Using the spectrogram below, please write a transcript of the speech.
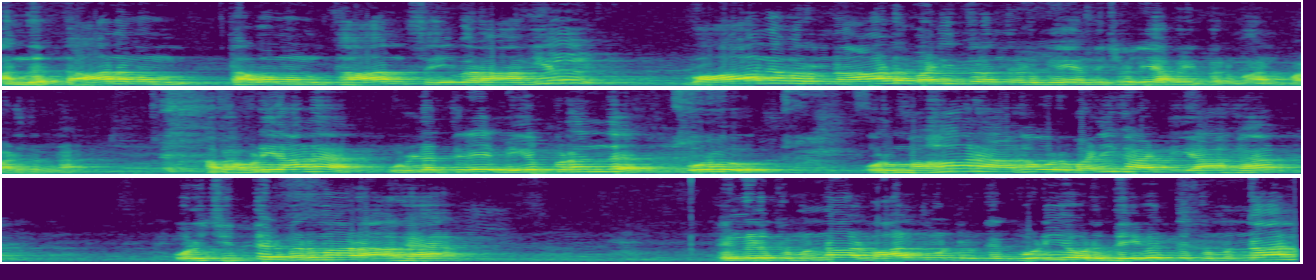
அந்த தானமும் தவமும் தான் செய்வராகில் வானவர் நாடு வழி திறந்திடுமே என்று சொல்லி அவை பெருமான் பாடுகின்றான். அப்ப அப்படியான உள்ளத்திலே மிக பிறந்த ஒரு ஒரு மகானாக ஒரு வழிகாட்டியாக ஒரு சித்தர் பெருமானாக எங்களுக்கு முன்னால் வாழ்ந்து கொண்டிருக்கக்கூடிய ஒரு தெய்வத்துக்கு முன்னால்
